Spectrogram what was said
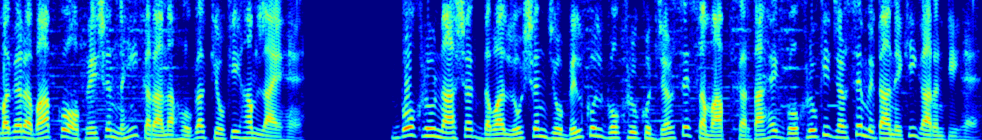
मगर अब आपको ऑपरेशन नहीं कराना होगा क्योंकि हम लाए हैं। गोखरू नाशक दवा लोशन जो बिल्कुल गोखरू को जड़ से समाप्त करता है, गोखरू की जड़ से मिटाने की गारंटी है।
